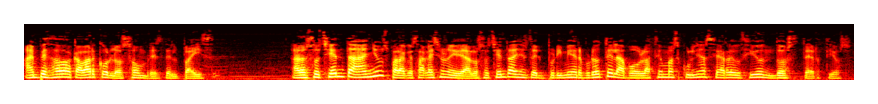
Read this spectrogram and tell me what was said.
ha empezado a acabar con los hombres del país. A los 80 años, para que os hagáis una idea, a los 80 años del primer brote, la población masculina se ha reducido en dos tercios.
